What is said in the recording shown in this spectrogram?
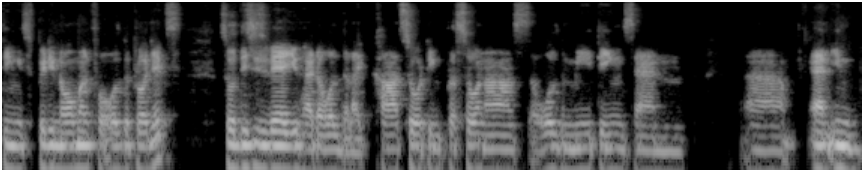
think it's pretty normal for all the projects. So this is where you had all the like card sorting personas, all the meetings, and uh, and in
